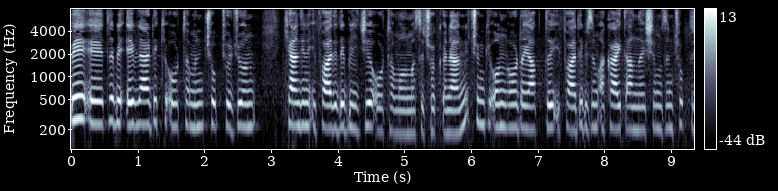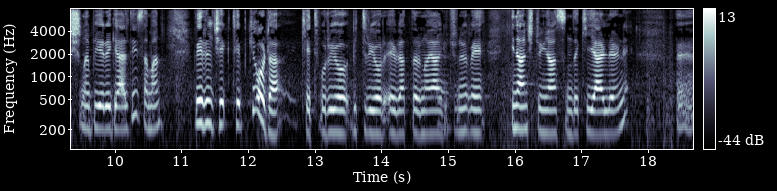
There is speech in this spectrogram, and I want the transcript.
ve e, tabii evlerdeki ortamın çok çocuğun kendini ifade edebileceği ortam olması çok önemli. Çünkü onun orada yaptığı ifade bizim akaid anlayışımızın çok dışına bir yere geldiği zaman verilecek tepki orada ket vuruyor, bitiriyor evlatların hayal gücünü ve inanç dünyasındaki yerlerini. Ee,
